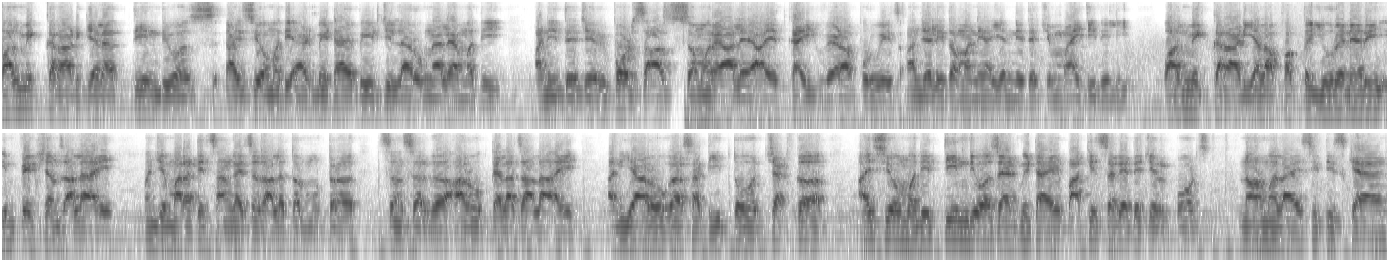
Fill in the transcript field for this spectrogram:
वाल्मिक कराड गेल्या तीन दिवस आयसीयू मध्ये ऍडमिट आहे. बीड जिल्हा रुग्णालयामध्ये. आणि त्याचे रिपोर्ट्स आज समोर आले आहेत. काही वेळापूर्वीच अंजली दमानिया यांनी त्याची माहिती दिली. वाल्मिक कराड याला फक्त युरिनरी इन्फेक्शन झालं आहे. म्हणजे मराठीत सांगायचं झालं तर मूत्र संसर्ग हा रोग त्याला झाला आहे. आणि या रोगासाठी तो चक्क आयसीयू मध्ये तीन दिवस ऍडमिट आहे. बाकी सगळे त्याचे रिपोर्ट्स नॉर्मल आहे सिटी स्कॅन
